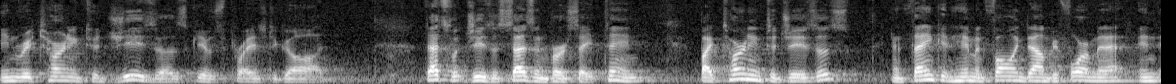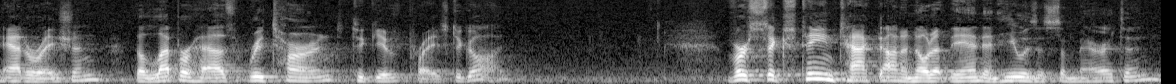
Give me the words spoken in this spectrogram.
in returning to Jesus, gives praise to God. That's what Jesus says in verse 18. By turning to Jesus and thanking him and falling down before him in adoration, the leper has returned to give praise to God. Verse 16 tacked on a note at the end, and he was a Samaritan.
